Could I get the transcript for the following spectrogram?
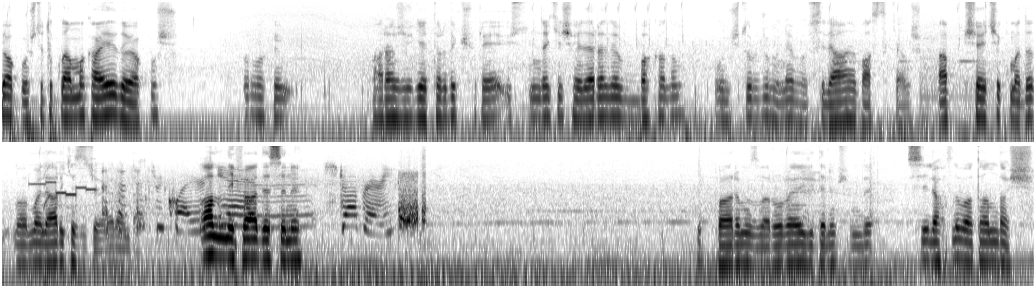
Yokmuş. Tutuklanma kaydı da yokmuş. Dur bakayım. Aracı getirdik şuraya. Üstündeki şeylere de bakalım. Uyuşturucu mu ne bu? Silaha bastık yanlış. Hap bir şey çıkmadı. Normal ağrı kesici herhalde. Alın in ifadesini. İhbarımız var. Oraya gidelim şimdi. Silahlı vatandaş.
